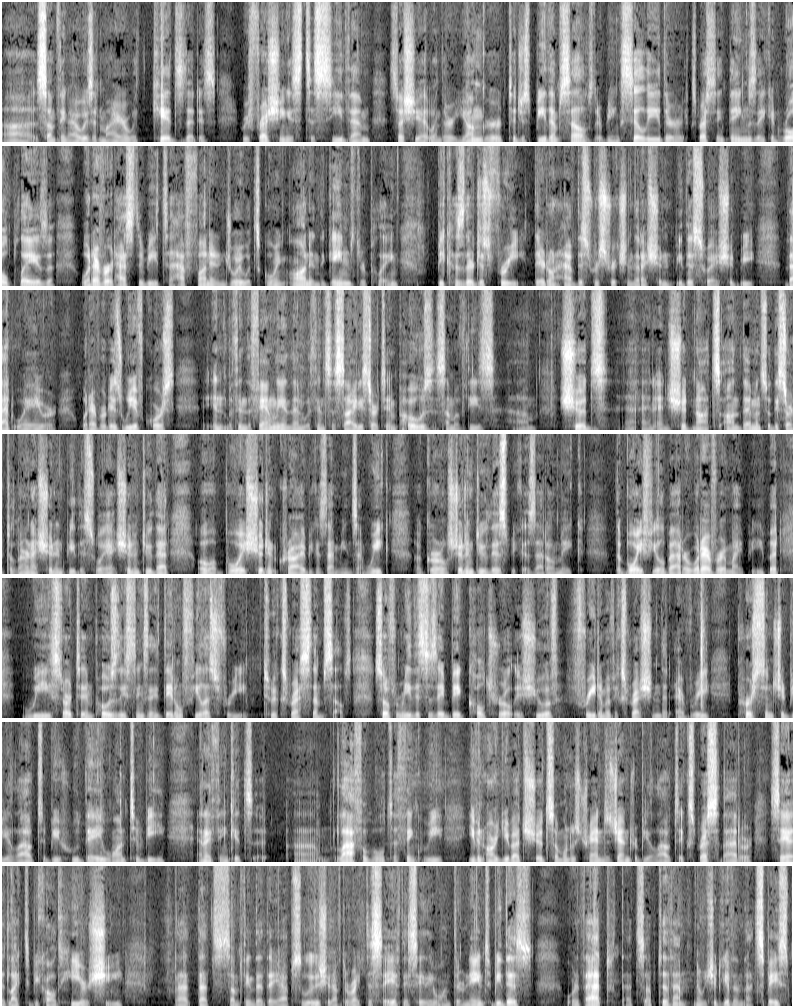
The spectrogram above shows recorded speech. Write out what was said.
Uh, something I always admire with kids that is refreshing is to see them, especially when they're younger, to just be themselves. They're being silly, they're expressing things, they can role play as a whatever it has to be to have fun and enjoy what's going on in the games they're playing because they're just free. They don't have this restriction that I shouldn't be this way, I should be that way, or whatever it is. We, of course, in within the family and then within society, start to impose some of these um, shoulds and, and should nots on them. And so they start to learn I shouldn't be this way, I shouldn't do that. Oh, a boy shouldn't cry because that means I'm weak. A girl shouldn't do this because that'll make the boy feel bad or whatever it might be. But we start to impose these things and they don't feel as free to express themselves. So for me, this is a big cultural issue of freedom of expression that every person should be allowed to be who they want to be. And I think it's um, laughable to think we even argue about should someone who's transgender be allowed to express that or say I'd like to be called he or she. That that's something that they absolutely should have the right to say if they say they want their name to be this or that. That's up to them, and we should give them that space.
